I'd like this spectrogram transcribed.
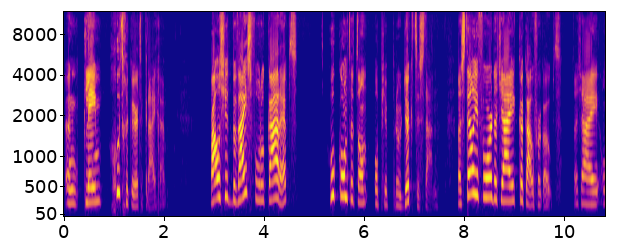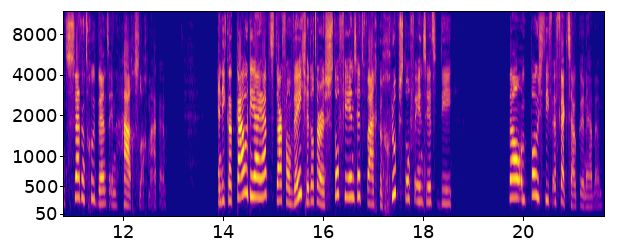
een claim goedgekeurd te krijgen. Maar als je het bewijs voor elkaar hebt, hoe komt het dan op je product te staan? Nou, stel je voor dat jij cacao verkoopt. Dat jij ontzettend goed bent in hagelslag maken. En die cacao die jij hebt, daarvan weet je dat er een stofje in zit, of eigenlijk een groep stoffen in zit, die wel een positief effect zou kunnen hebben. En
